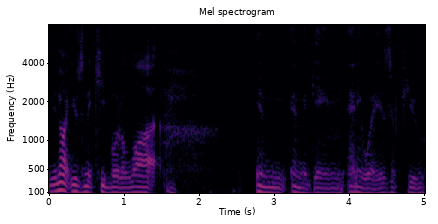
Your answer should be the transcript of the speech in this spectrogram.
you're not using the keyboard a lot in in the game, anyways. If you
